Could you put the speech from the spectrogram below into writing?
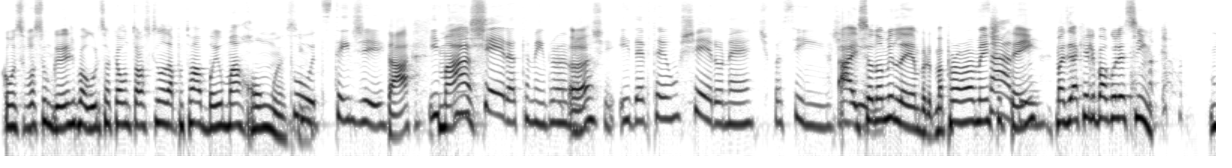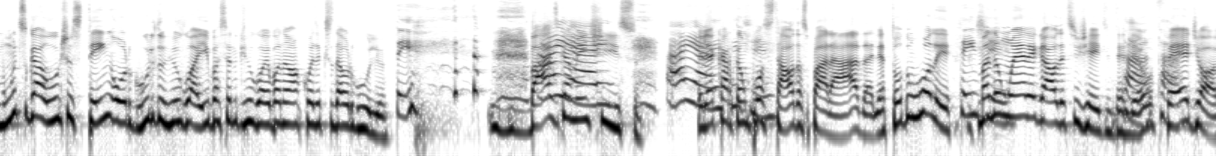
como se fosse um grande bagulho, só que é um troço que não dá pra tomar banho marrom, assim. Putz, entendi. Tá? E, Mas. e cheira também, provavelmente. E deve ter um cheiro, né? Tipo assim. de- Ah, isso eu não me lembro, mas provavelmente Sabe? tem. Mas é aquele bagulho assim. Muitos gaúchos têm orgulho do Rio Guaíba, sendo que o Rio Guaíba não é uma coisa que se dá orgulho. Tem... Basicamente Ai, ai. isso. Ai, Ele é cartão entendi. postal das paradas, ele é todo um rolê. Entendi. Mas não é legal desse jeito, entendeu? Tá, tá. Fede, ó,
